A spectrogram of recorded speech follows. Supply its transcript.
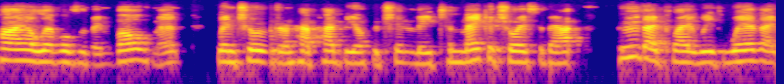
higher levels of involvement when children have had the opportunity to make a choice about who they play with, where they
